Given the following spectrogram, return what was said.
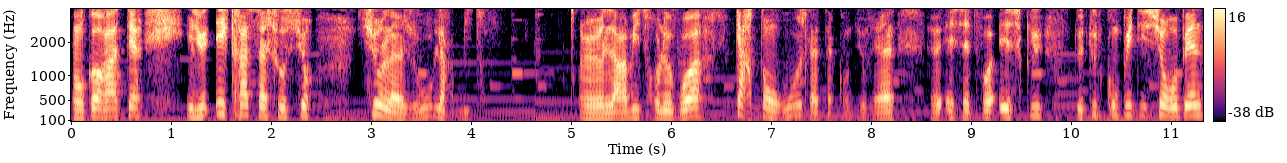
encore à terre et lui écrase sa chaussure sur la joue. L'arbitre euh, l'arbitre le voit, carton rouge, l'attaquant du Real euh, est cette fois exclu de toute compétition européenne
